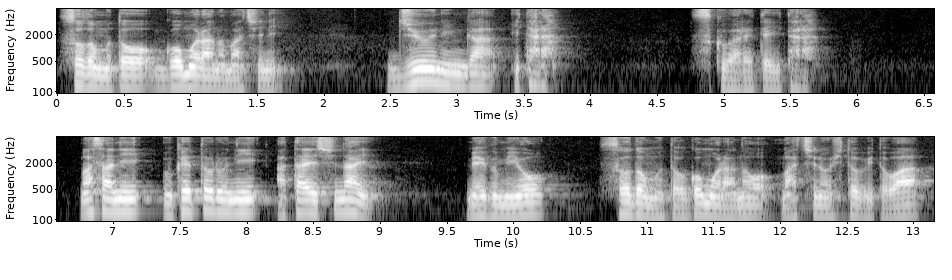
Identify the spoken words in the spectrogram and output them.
ソドムとゴモラの町に10人がいたら救われていたらまさに受け取るに値しない恵みをソドムとゴモラの町の人々は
